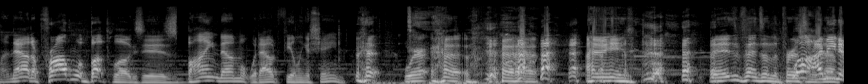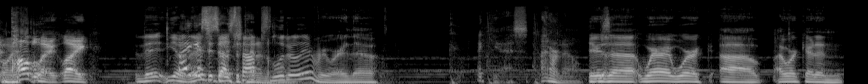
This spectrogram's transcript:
want Now the problem with butt plugs is buying them without feeling ashamed. Where? I mean, it depends on the person. well, at I mean that in point. public, like They, you know, I guess there's it does depend shops on the literally everywhere, though. I guess I don't know. There's a where I work. Uh, I work at an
